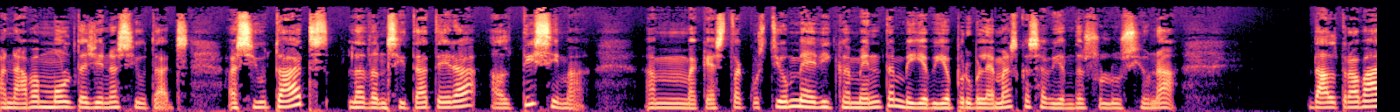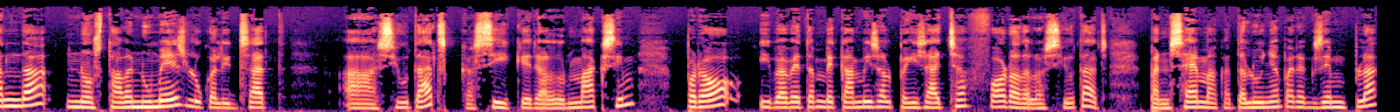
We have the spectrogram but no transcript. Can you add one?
Anava molta gent a ciutats. A ciutats la densitat era altíssima. Amb aquesta qüestió mèdicament també hi havia problemes que s'havien de solucionar. D'altra banda, no estava només localitzat a ciutats, que sí que era el màxim, però hi va haver també canvis al paisatge fora de les ciutats. Pensem a Catalunya, per exemple,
